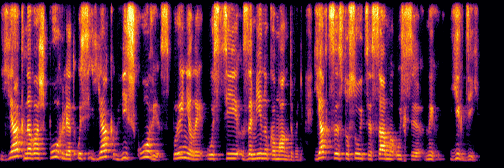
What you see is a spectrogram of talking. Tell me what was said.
Як, на ваш погляд, ось як військові сприйняли ось ці заміну командування? Як це стосується саме ось них їх дій?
